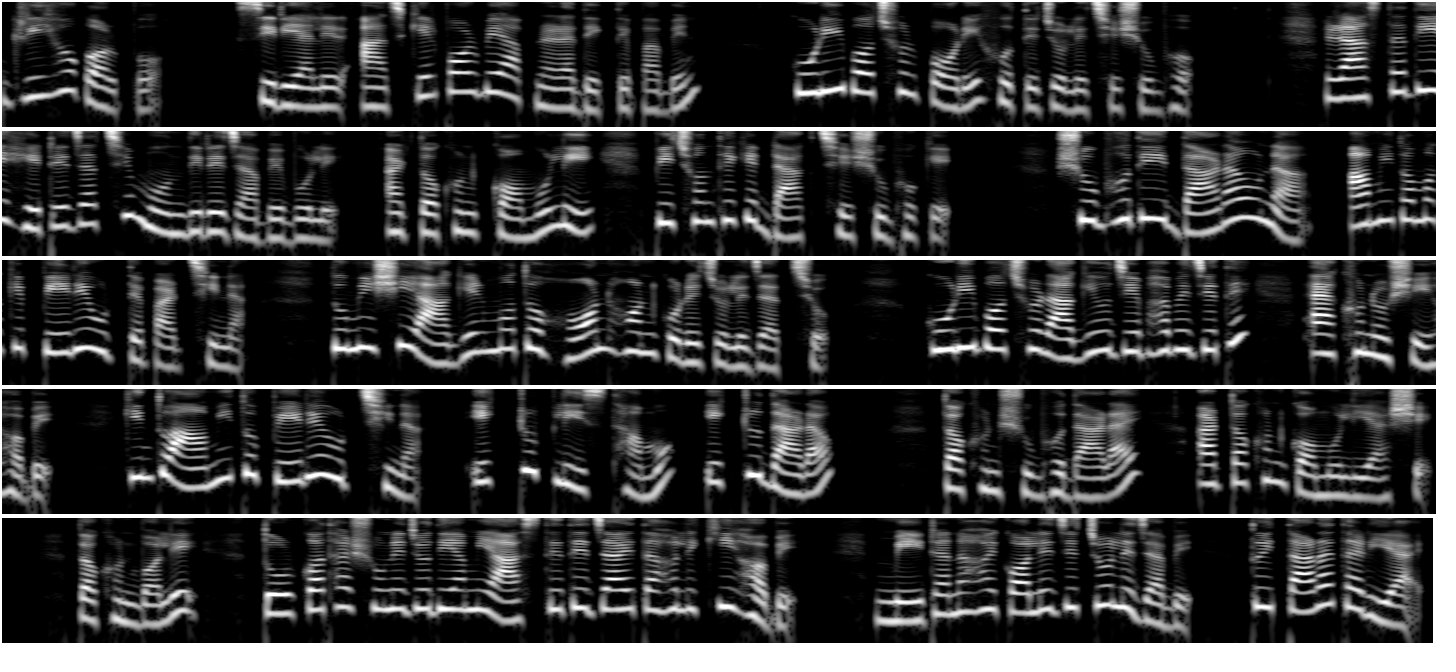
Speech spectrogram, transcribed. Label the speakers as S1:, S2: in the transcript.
S1: গৃহগল্প। সিরিয়ালের আজকের পর্বে আপনারা দেখতে পাবেন, কুড়ি বছর পরে হতে চলেছে শুভ। রাস্তা দিয়ে হেঁটে যাচ্ছে মন্দিরে যাবে বলে, আর তখন কমলই পিছন থেকে ডাকছে শুভকে। শুভদি দাঁড়াও না, আমি তোমাকে পেরে উঠতে পারছি না। তুমি সেই আগের মতো হন হন করে চলে যাচ্ছ। কুড়ি বছর আগেও যেভাবে যেতে, এখনও সেই হবে। কিন্তু আমি তো পেরে উঠছি না। একটু প্লিজ থামো, একটু দাঁড়াও। তখন শুভ দাঁড়ায়, আর তখন কমলি আসে। তখন বলে, তোর কথা শুনে যদি আমি আসতেতে যাই তাহলে কি হবে? মেয়েটা না হয় কলেজে চলে যাবে, তুই তাড়াতাড়ি আয়।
